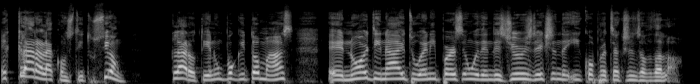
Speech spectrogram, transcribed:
Es clara la Constitución. Claro, tiene un poquito más, eh, nor deny to any person within this jurisdiction the equal protections of the law.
